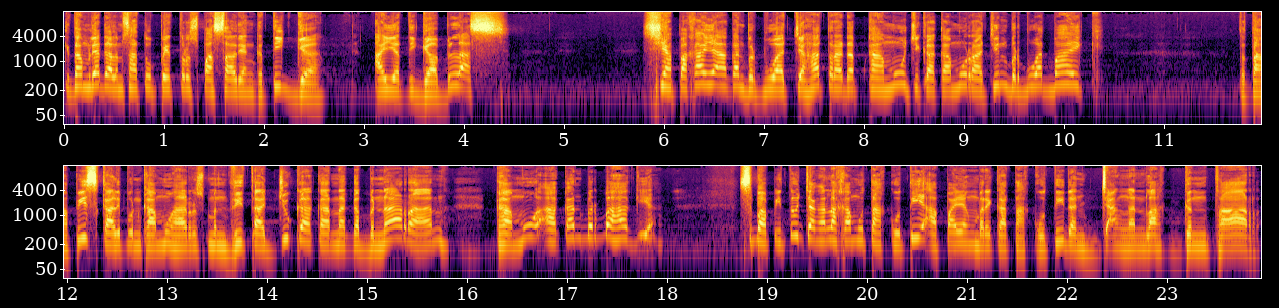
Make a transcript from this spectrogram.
Kita melihat dalam satu Petrus pasal yang ketiga, ayat 13. Siapakah yang akan berbuat jahat terhadap kamu jika kamu rajin berbuat baik? Tetapi sekalipun kamu harus menderita juga karena kebenaran, kamu akan berbahagia. Sebab itu janganlah kamu takuti apa yang mereka takuti dan janganlah gentar.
